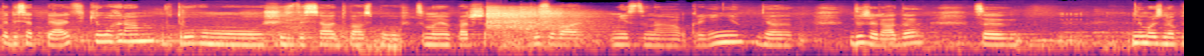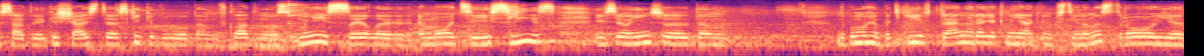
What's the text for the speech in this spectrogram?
55 кілограм, в другому 62,5. Це моє перше призове місце на Україні. Я дуже рада. Це не можна описати яке щастя, скільки було там вкладено моєї сили, емоцій, сліз і всього іншого. Там допомоги батьків, тренера, як не він постійно настроює,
